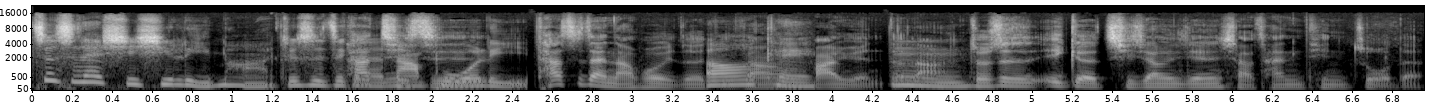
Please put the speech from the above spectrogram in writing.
这是在西西里吗？就是这个拿它其实坡里。它是在拿坡里这个地方发源的啦，嗯就是一个其中一间小餐厅做的。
